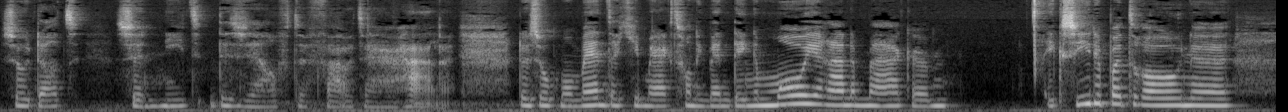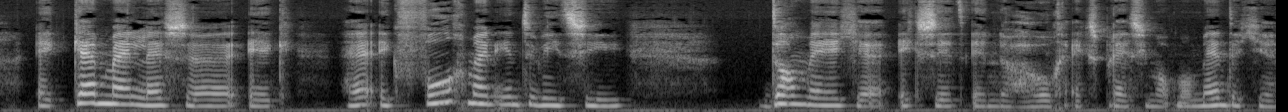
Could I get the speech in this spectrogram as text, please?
zodat ze niet dezelfde fouten herhalen. Dus op het moment dat je merkt van ik ben dingen mooier aan het maken, ik zie de patronen, ik ken mijn lessen, ik, hè, ik volg mijn intuïtie dan weet je, ik zit in de hoge expressie. Maar op het moment dat je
